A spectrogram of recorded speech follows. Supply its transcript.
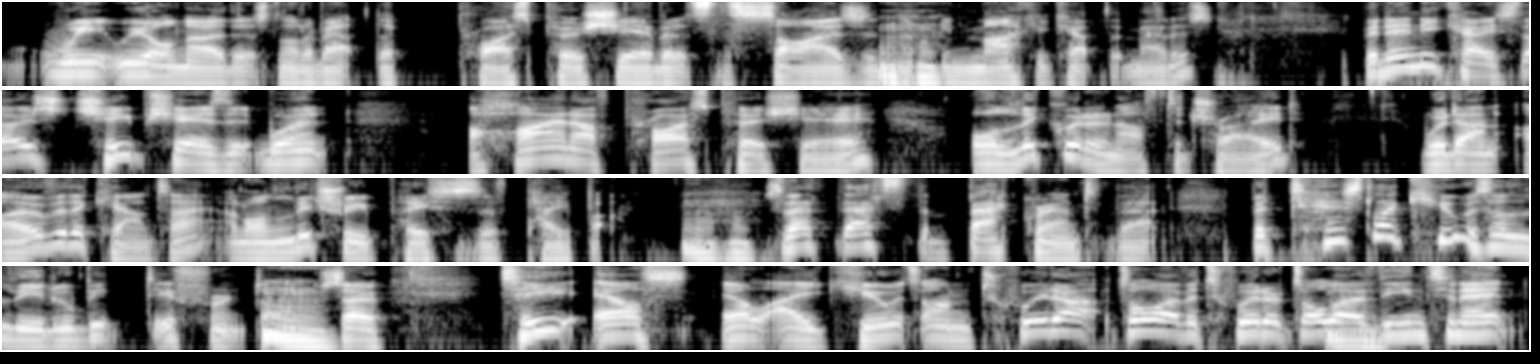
We, we all know that it's not about the price per share, but it's the size and mm-hmm. in market cap that matters. But in any case, those cheap shares that weren't a high enough price per share or liquid enough to trade were done over the counter and on literally pieces of paper. Mm-hmm. So that, that's the background to that. But Tesla Q is a little bit different, Doc. Mm. So TSLAQ, it's on Twitter, it's all over Twitter, it's all over mm. the internet.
